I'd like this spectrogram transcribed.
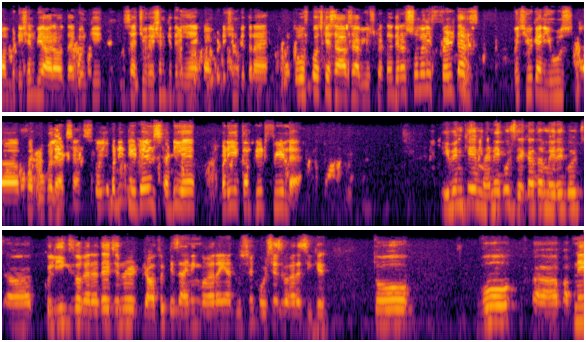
कंपटीशन भी आ रहा होता है कि उनकी सेचुरेशन कितनी है कंपटीशन कितना है। तो उसको उसके हिसाब से आप यूज़ करते हैं। There are so many filters which you can use for Google AdSense तो ये बड़ी डिटेल स्टडी है, बड़ी कंप्लीट फ़ील्ड है। इवन के मैंने कुछ देखा था मेरे कुछ कोलीग्स वगैरह थे जिन्होंने ग्राफिक डिज़ाइनिंग वगैरह या दूसरे कोर्सेज वगैरह सीखे। तो वो आ, अपने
